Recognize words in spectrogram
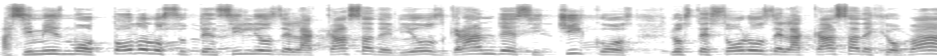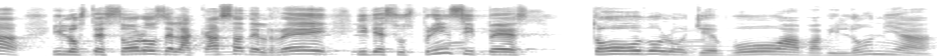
Asimismo, todos los utensilios de la casa de Dios, grandes y chicos, los tesoros de la casa de Jehová y los tesoros de la casa del rey y de sus príncipes, todo lo llevó a Babilonia.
